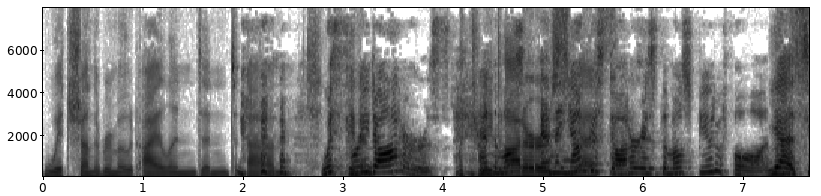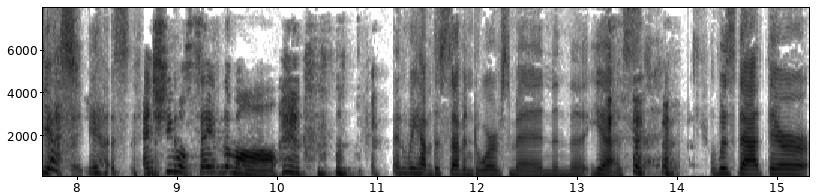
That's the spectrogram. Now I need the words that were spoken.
witch on the remote island and um, with three you know, daughters. With three and daughters. Most, and the youngest yes. daughter is the most beautiful. yes, yes, yes. And she will save them all. and we have the seven dwarves men and the yes. was that there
